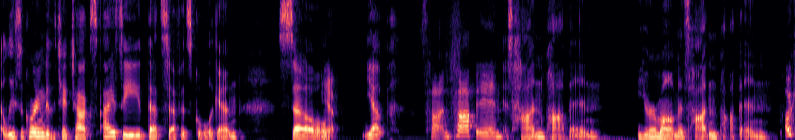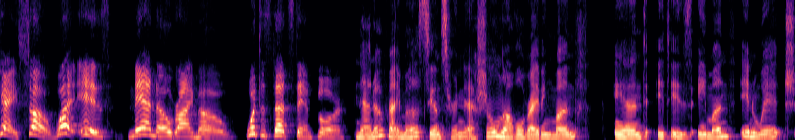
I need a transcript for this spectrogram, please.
at least according to the TikToks I see, that stuff is cool again. So, Yep. Yep, It's hot and poppin'. it's hot and poppin'. Your mom is hot and poppin'. Okay, so what is NaNoWriMo? What does that stand for? NaNoWriMo stands for National Novel Writing Month, and it is a month in which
